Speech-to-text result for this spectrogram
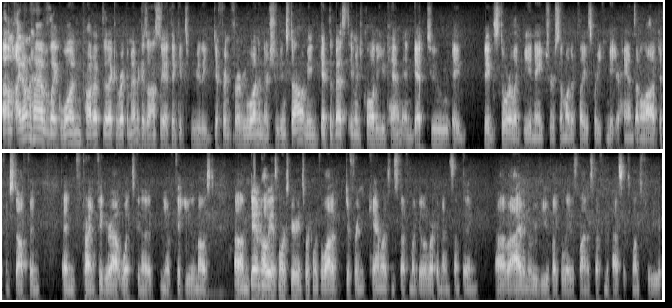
Um, I don't have like one product that I could recommend because honestly, I think it's really different for everyone and their shooting style. I mean, get the best image quality you can and get to a big store like B&H or some other place where you can get your hands on a lot of different stuff and and try and figure out what's gonna you know fit you the most. Um, Dan probably has more experience working with a lot of different cameras and stuff. He might be able to recommend something. Uh, but I haven't reviewed like the latest line of stuff in the past six months for you.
